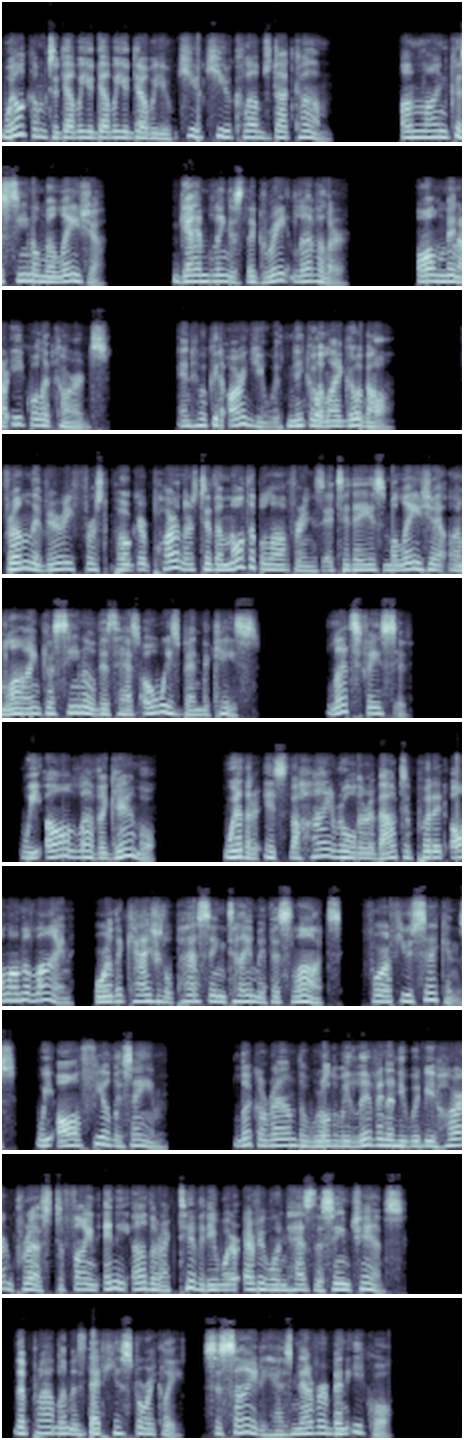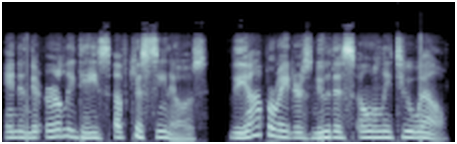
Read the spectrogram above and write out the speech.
Welcome to www.qqclubs.com. Online Casino Malaysia. Gambling is the great leveler. All men are equal at cards. And who could argue with Nikolai Gogol? From the very first poker parlors to the multiple offerings at today's Malaysia online casino this has always been the case. Let's face it. We all love a gamble. Whether it's the high roller about to put it all on the line, or the casual passing time at the slots, for a few seconds, we all feel the same. Look around the world we live in and you would be hard-pressed to find any other activity where everyone has the same chance. The problem is that historically, society has never been equal. And in the early days of casinos, the operators knew this only too well.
